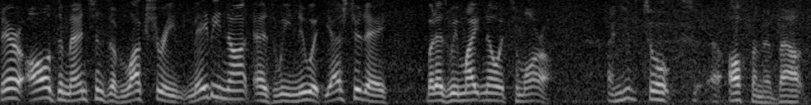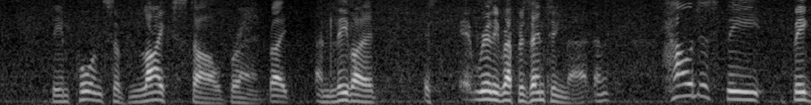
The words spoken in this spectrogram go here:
They're all dimensions of luxury, maybe not as we knew it yesterday, but as we might know it tomorrow. And you've talked uh, often about the importance of lifestyle brands. Right. And Levi is really representing that. And how does the big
